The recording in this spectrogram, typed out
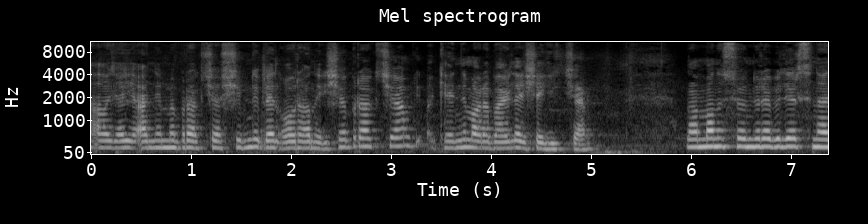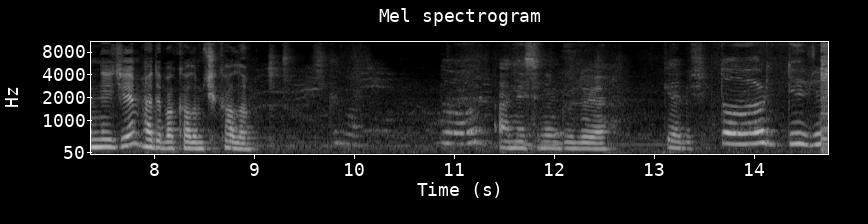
ay, ay, anneme bırakacağız şimdi. Ben Orhan'ı işe bırakacağım. Kendim arabayla işe gideceğim. Lambanı söndürebilirsin anneciğim. Hadi bakalım çıkalım. Annesinin gülü. Gel bir şey. Doğru dürüst.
